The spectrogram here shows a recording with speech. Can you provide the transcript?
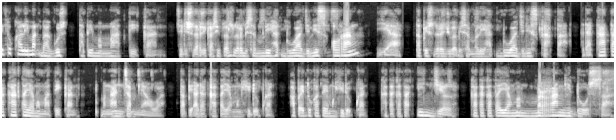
Itu kalimat bagus, tapi mematikan. Jadi saudara dikasih Tuhan, saudara bisa melihat dua jenis orang, ya. Tapi saudara juga bisa melihat dua jenis kata. Ada kata-kata yang mematikan, mengancam nyawa. Tapi ada kata yang menghidupkan. Apa itu kata yang menghidupkan? Kata-kata Injil, kata-kata yang memerangi dosa,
